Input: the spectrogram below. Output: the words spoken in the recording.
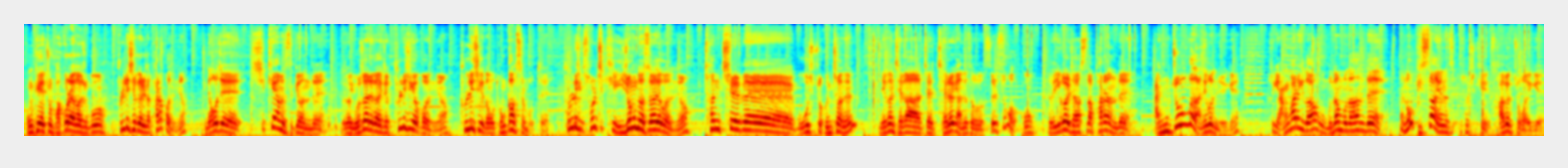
본캐 좀 바꾸라 해가지고 플리식을 일단 팔았거든요 근데 어제 CK하면서 느꼈는데 여기가 요 자리가 이제 플리식이었거든요. 플리식이 너무 돈값을 못해. 플리식 솔직히 이 정도는 써야 되거든요. 1750조 근처는 이건 제가 제 재력이 안 돼서 쓸 수가 없고 그래서 이걸 제가 쓰다 팔았는데 안 좋은 건 아니거든요 이게. 양말이기도 하고 무난무난한데 너무 비싸 얘는 솔직히. 400조가 이게.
